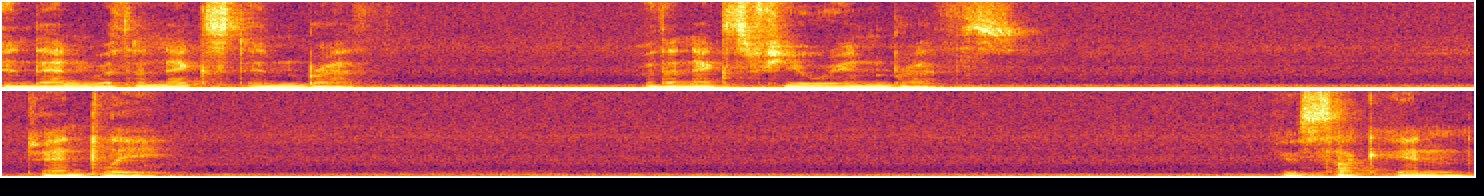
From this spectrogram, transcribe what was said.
And then with the next in breath, with the next few in breaths, gently you suck in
